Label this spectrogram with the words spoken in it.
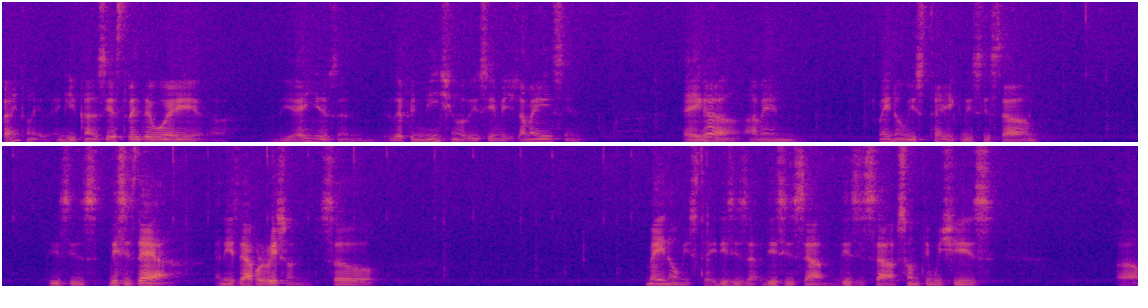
paint on it, and you can see straight away uh, the edges and the definition of this image is amazing. There you go. I mean, make no mistake. This is um, this is this is there, and it's there for a reason. So make no mistake. This is uh, this is uh, this is uh, something which is uh,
